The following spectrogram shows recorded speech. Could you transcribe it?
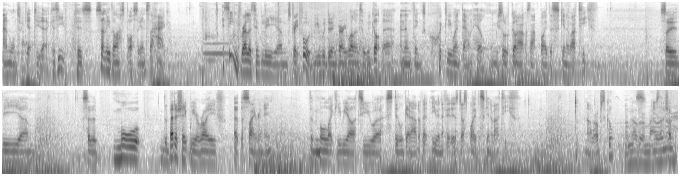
and once we get to there, because because certainly the last boss against the hag, it seemed relatively um, straightforward. We were doing very well until we got there, and then things quickly went downhill, and we sort of got out of that by the skin of our teeth. So the um, so the more the better shape we arrive at the siren in, the more likely we are to uh, still get out of it, even if it is just by the skin of our teeth. Another obstacle. Another Let's use that shovel. mariner.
